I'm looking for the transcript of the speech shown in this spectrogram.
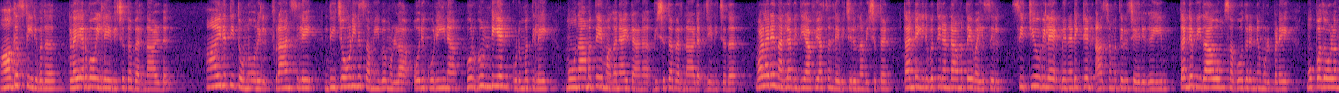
ആഗസ്റ്റ് ഇരുപത് ക്ലെയർവോയിലെ വിശുദ്ധ ബെർണാൾഡ്. ആയിരത്തി തൊണ്ണൂറിൽ ഫ്രാൻസിലെ ദിജോണിന് സമീപമുള്ള ഒരു കുലീന ബുർഗുണ്ടിയൻ കുടുംബത്തിലെ മൂന്നാമത്തെ മകനായിട്ടാണ് വിശുദ്ധ ബെർണാഡ് ജനിച്ചത്. വളരെ നല്ല വിദ്യാഭ്യാസം ലഭിച്ചിരുന്ന വിശുദ്ധൻ തന്റെ ഇരുപത്തിരണ്ടാമത്തെ വയസ്സിൽ സിറ്റ്യൂവിലെ ബെനഡിക്റ്റൻ ആശ്രമത്തിൽ ചേരുകയും തന്റെ പിതാവും സഹോദരനും ഉൾപ്പെടെ മുപ്പതോളം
